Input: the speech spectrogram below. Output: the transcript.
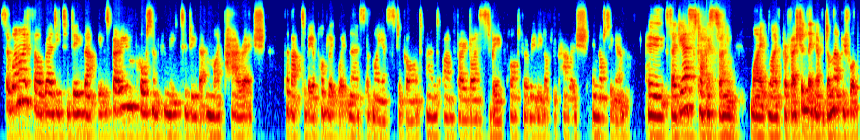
So, when I felt ready to do that, it was very important for me to do that in my parish for that to be a public witness of my yes to God. And I'm very blessed to be part of a really lovely parish in Nottingham who said yes to hosting my life profession. They'd never done that before,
